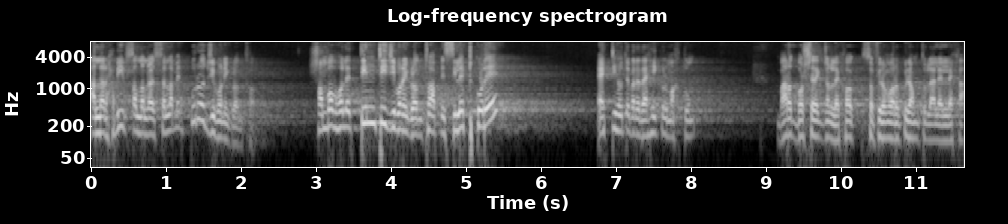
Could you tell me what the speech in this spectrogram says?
আল্লাহর হাবিব সাল্লা সাল্লামের পুরো জীবনী গ্রন্থ, সম্ভব হলে তিনটি জীবনী গ্রন্থ আপনি সিলেক্ট করে একটি হতে পারে রাহিকুল মাহতুম ভারতবর্ষের একজন লেখক, সফির রহমান রহমতুল্লাহ আলের লেখা,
